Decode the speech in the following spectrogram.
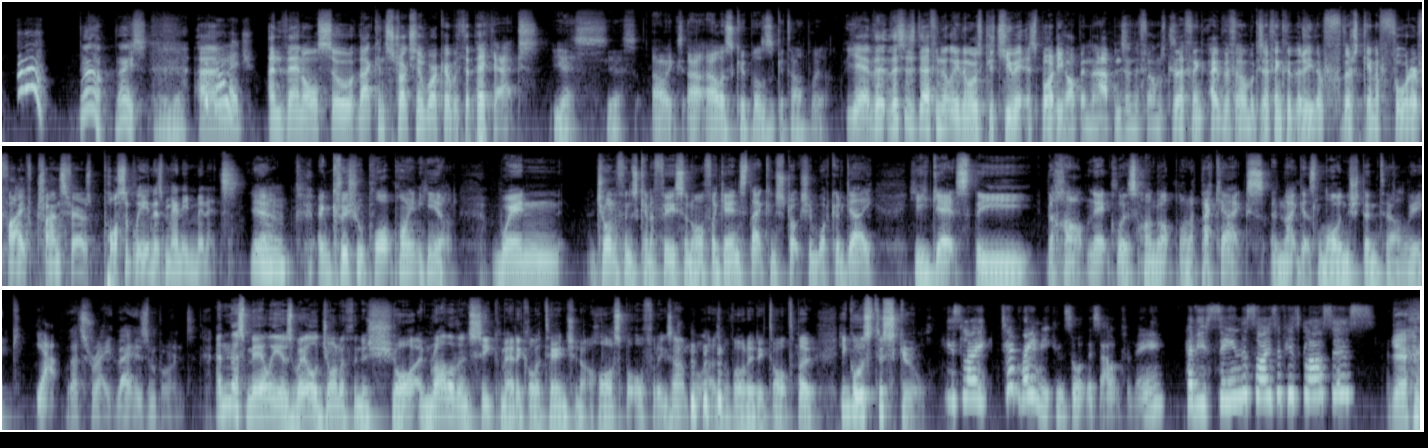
Oh, nice. Good Um, knowledge. and then also that construction worker with the pickaxe. Yes, yes. Alex, uh, Alice Cooper's guitar player. Yeah, th- this is definitely the most gratuitous body hopping that happens in the films because I think out of the film because I think that there's either there's kind of four or five transfers, possibly in as many minutes. Yeah. And crucial plot point here when Jonathan's kind of facing off against that construction worker guy, he gets the the heart necklace hung up on a pickaxe and that gets launched into a lake. Yeah. That's right. That is important. In this melee as well, Jonathan is shot, and rather than seek medical attention at a hospital, for example, as we've already talked about, he goes to school. He's like, Ted Raimi can sort this out for me. Have you seen the size of his glasses? Yeah,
